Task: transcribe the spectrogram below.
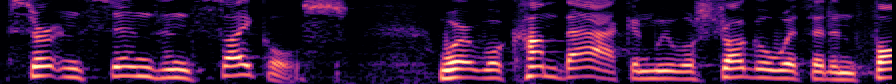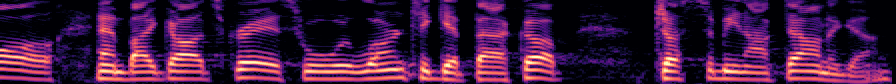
certain sins in cycles where it will come back and we will struggle with it and fall, and by God's grace, we will learn to get back up just to be knocked down again.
